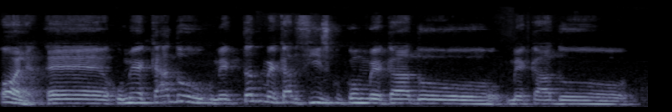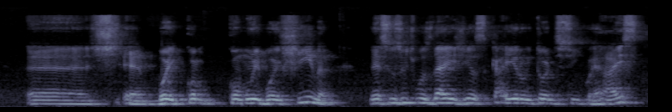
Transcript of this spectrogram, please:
Olha, é, o mercado, tanto o mercado físico como o mercado, mercado é, é, boi comum e boi China, nesses últimos 10 dias caíram em torno de R$ reais.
